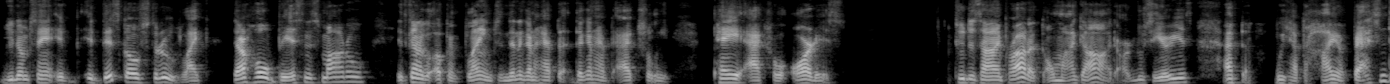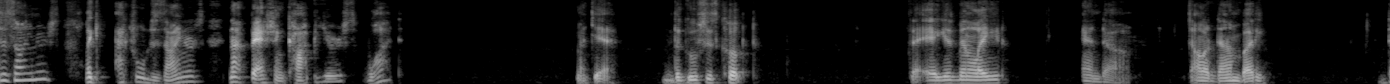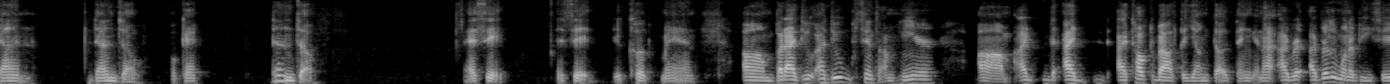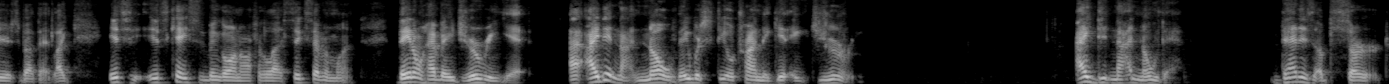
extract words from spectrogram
You know what I'm saying? If if this goes through, like their whole business model is to go up in flames, and then they're to have to they're to have to actually pay actual artists to design product. Oh my God, are you serious? I have to we have to hire fashion designers, like actual designers, not fashion copiers. What? Like yeah, the goose is cooked, the egg has been laid, and uh, y'all are done, buddy. Done, donezo. Okay, donezo. That's it. That's it. You're cooked, man. Um, but I do, I do. Since I'm here, um, I, I, I talked about the Young Thug thing, and I, I, re- I really want to be serious about that. Like, its its case has been going on for the last six, seven months. They don't have a jury yet. I, I did not know they were still trying to get a jury. I did not know that. That is absurd,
